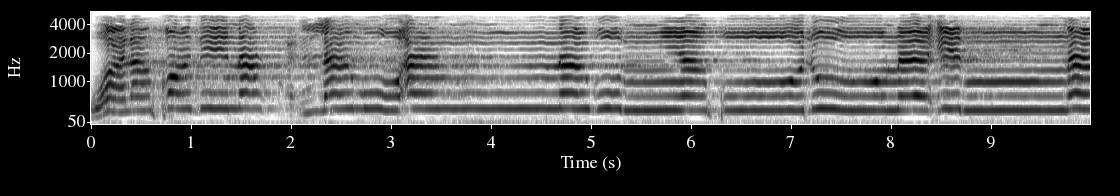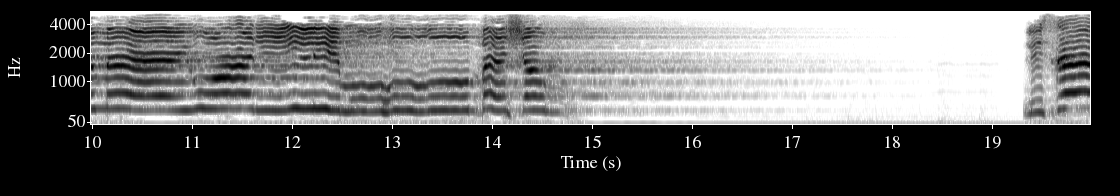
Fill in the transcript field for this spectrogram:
ولقد نعلم أنهم يقولون إنما يعلمه بشر. لسان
